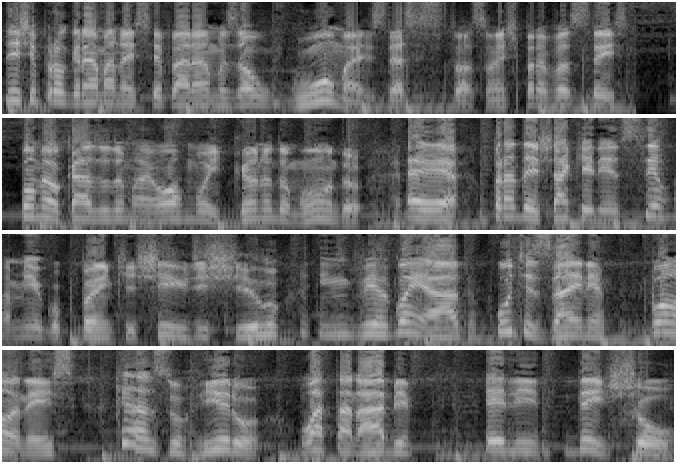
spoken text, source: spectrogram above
Neste programa, nós separamos algumas dessas situações para vocês como é o caso do maior moicano do mundo. É, para deixar aquele seu amigo punk cheio de estilo envergonhado, o designer polonês Kazuhiro Watanabe, ele deixou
